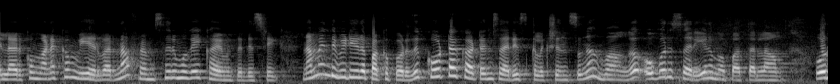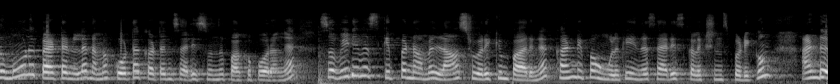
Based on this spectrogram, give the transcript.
எல்லாருக்கும் வணக்கம். We are Varna from Sirumugai Coimbatore district நம்ம இந்த வீடியோவில் பார்க்க போகிறது கோட்டா காட்டன் சாரீஸ் கலெக்ஷன்ஸுங்க வாங்க ஒவ்வொரு சாரியை நம்ம பார்த்துடலாம். ஒரு மூணு பேட்டர்னில் நம்ம கோட்டா காட்டன் சாரீஸ் வந்து பார்க்க போகிறோங்க ஸோ வீடியோவை ஸ்கிப் பண்ணாமல் லாஸ்ட் வரைக்கும் பாருங்கள் கண்டிப்பாக உங்களுக்கு இந்த சாரீஸ் கலெக்ஷன்ஸ் பிடிக்கும். அண்டு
